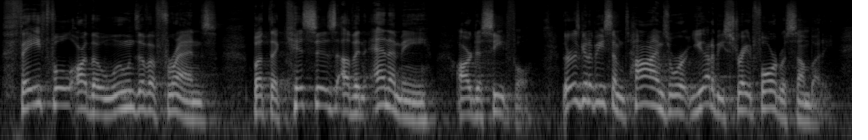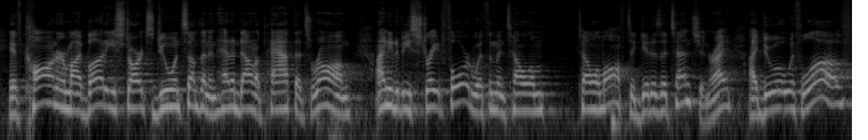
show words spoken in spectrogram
Faithful are the wounds of a friend, but the kisses of an enemy are deceitful. There's to be some times where you got to be straightforward with somebody. If Connor, my buddy, starts doing something and heading down a path that's wrong, I need to be straightforward with him and tell him, tell him off to get his attention, right? I do it with love.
